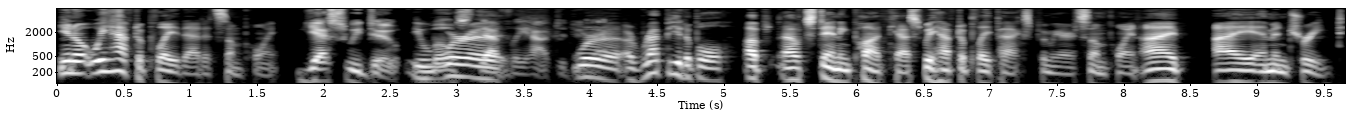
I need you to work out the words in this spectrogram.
You know, we have to play that at some point. Yes, we do. Most we're a- definitely have to do We're that. a, a reputable, up, outstanding podcast. We have to play Pax Pamir at some point. I I am intrigued.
